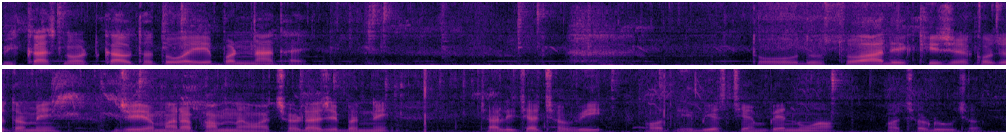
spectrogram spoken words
વિકાસનો અટકાવ થતો હોય એ પણ ના થાય. તો દોસ્તો, આ દેખી શકો છો તમે જે અમારા ફાર્મના વાછરડા છે બંને. ચાલીચા છવ્વી ઓર એબીએસ ચેમ્પિયનનું આ વાછરડું છે.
